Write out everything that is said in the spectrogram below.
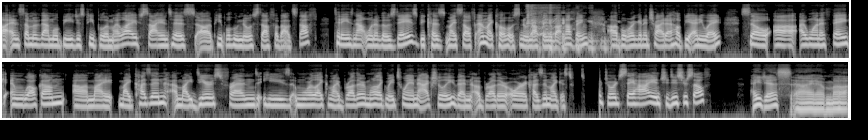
Uh, and some of them will be just people in my life, scientists, uh, people who know stuff about stuff. Today is not one of those days because myself and my co-host know nothing about nothing, uh, but we're going to try to help you anyway. So uh, I want to thank and welcome uh, my my cousin, uh, my dearest friend. He's more like my brother, more like my twin actually than a brother or a cousin. Like a George, say hi. Introduce yourself. Hey Jess, I am uh,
